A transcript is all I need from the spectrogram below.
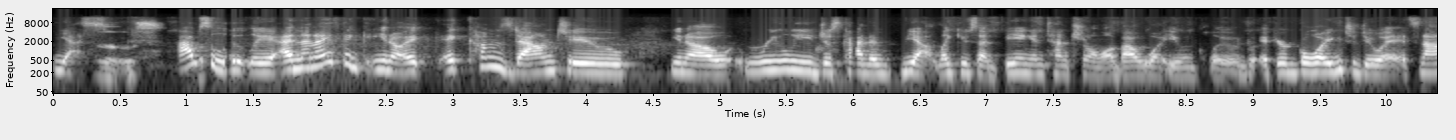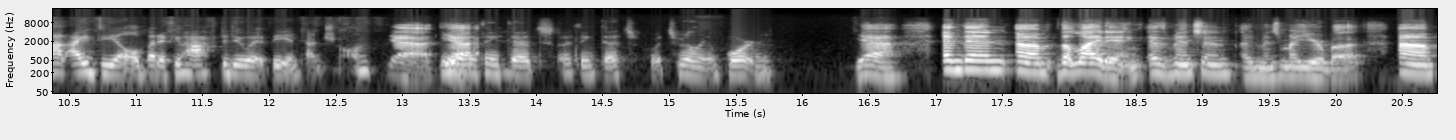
Yes, those. absolutely. And then I think, you know, it, it comes down to, you know, really just kind of, yeah, like you said, being intentional about what you include. If you're going to do it, it's not ideal, but if you have to do it, be intentional. Yeah. Yeah. yeah I think that's, I think that's what's really important. Yeah. And then um, the lighting, as mentioned, I mentioned my yearbook. Um,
